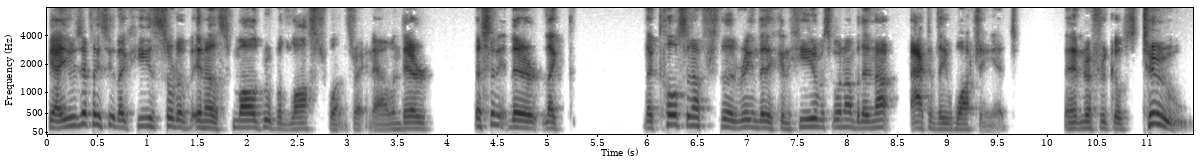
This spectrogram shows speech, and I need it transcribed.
Yeah, you definitely see like he's sort of in a small group of lost ones right now, and they're they're sitting they're like they're close enough to the ring that they can hear what's going on, but they're not actively watching it. And then referee goes two.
